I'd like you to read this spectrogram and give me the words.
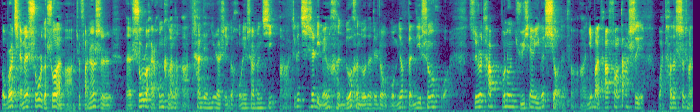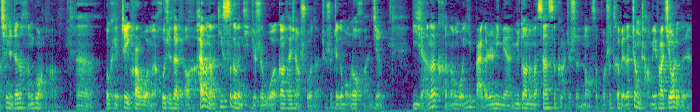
我不知道前面收入的说完啊，就反正是呃收入还是很可观的啊。探店依然是一个红利上升期啊，这个其实里面有很多很多的这种我们叫本地生活，所以说它不能局限于一个小的地方啊，你把它放大视野，哇，它的市场前景真的很广的啊。嗯，OK，这一块我们后续再聊哈。还有呢，第四个问题就是我刚才想说的，就是这个网络环境。以前呢，可能我一百个人里面遇到那么三四个，就是脑子不是特别的正常，没法交流的人。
